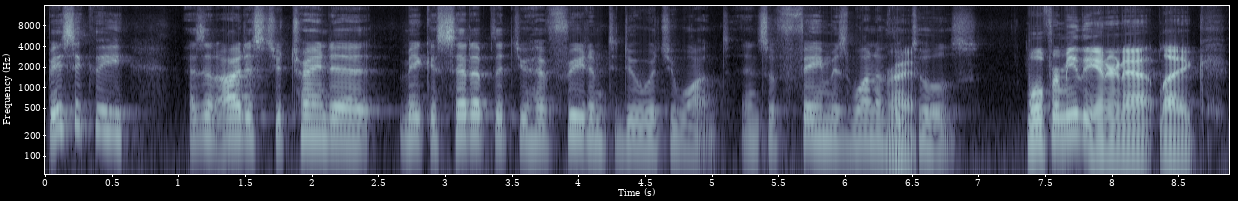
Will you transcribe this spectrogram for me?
basically, as an artist, you're trying to make a setup that you have freedom to do what you want, and so fame is one of Right. the tools. Well, for me, the internet, like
